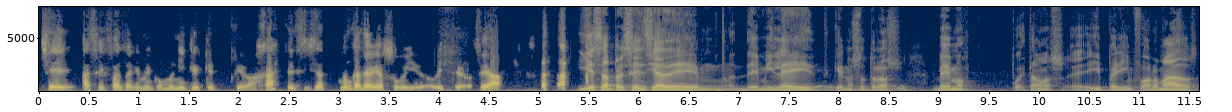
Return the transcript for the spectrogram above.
che, hace falta que me comuniques que te bajaste, si ya nunca te había subido, ¿viste? O sea... y esa presencia de, de Milei que nosotros vemos pues estamos eh, hiperinformados.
